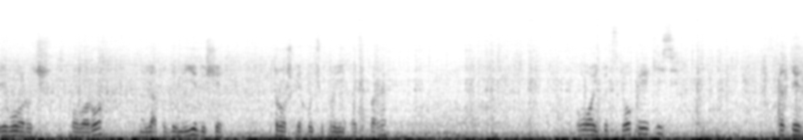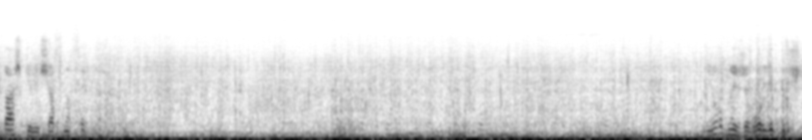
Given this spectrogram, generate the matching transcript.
Ліворуч поворот, але я туди не їду, ще трошки хочу проїхати вперед. Ой, тут стёки якісь з п'ятиэтажки или зараз на сектор. Ні одної живої душі.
